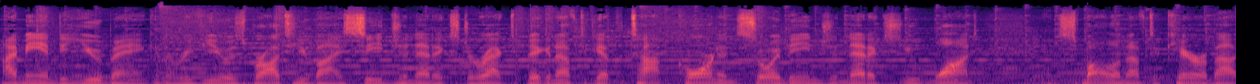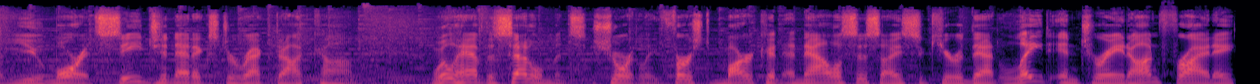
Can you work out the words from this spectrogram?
I'm Andy Eubank, and the review is brought to you by Seed Genetics Direct, big enough to get the top corn and soybean genetics you want, and small enough to care about you. More at seedgeneticsdirect.com. We'll have the settlements shortly. First, market analysis. I secured that late in trade on Friday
